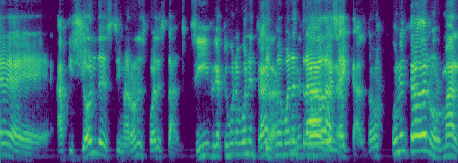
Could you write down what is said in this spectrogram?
eh, afición de Cimarrones fue al estadio. Sí, fíjate, tuvo una buena entrada. Sí, fue buena entrada, secas, ¿no? Una entrada normal.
